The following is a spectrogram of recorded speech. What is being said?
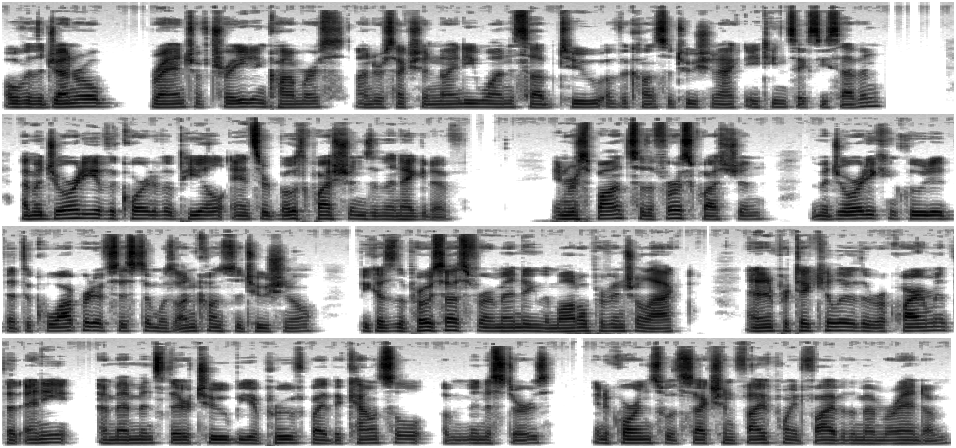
over the general branch of trade and commerce under Section 91, Sub 2 of the Constitution Act 1867, a majority of the Court of Appeal answered both questions in the negative. In response to the first question, the majority concluded that the cooperative system was unconstitutional because the process for amending the Model Provincial Act, and in particular the requirement that any amendments thereto be approved by the Council of Ministers in accordance with Section 5.5 of the Memorandum,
